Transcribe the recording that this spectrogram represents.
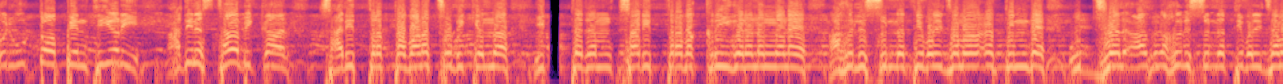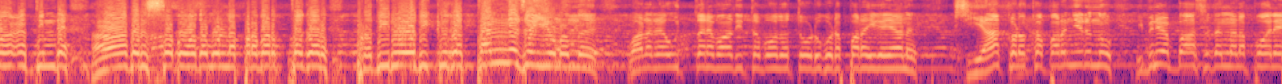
ഒരു ഉട്ടോപ്യൻ തിയറി അതിനെ സ്ഥാപിക്കാൻ ചരിത്രത്തെ വളച്ചൊടിക്കുന്ന ഇത്തരം ചരിത്ര വക്രീകരണങ്ങളെ ജമാഅത്തിന്റെ ഉജ്ജ്വല അഹ്ലുസുന്നത്തി ജമാഅത്തിന്റെ ആദർശബോധമുള്ള പ്രവർത്തകർ പ്രതിരോധിക്കുക തന്നെ ചെയ്യുമെന്ന് വളരെ ഉത്തരവാദിത്വ ബോധത്തോടുകൂടെ പറയുകയാണ്. ഷിയാക്കളൊക്കെ പറഞ്ഞിരുന്നു ഇബ്നു അബ്ബാസ് തങ്ങളെ പോലെ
